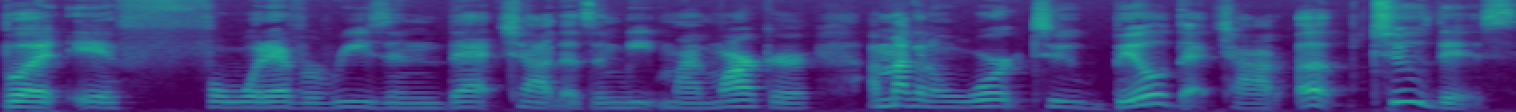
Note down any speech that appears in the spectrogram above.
But if for whatever reason that child doesn't meet my marker, I'm not going to work to build that child up to this.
